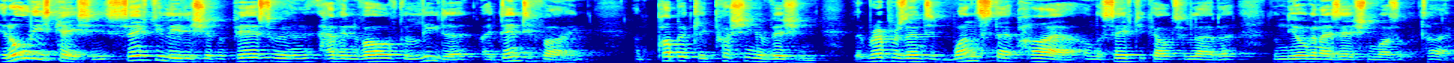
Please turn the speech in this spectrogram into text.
In all these cases, safety leadership appears to have involved the leader identifying and publicly pushing a vision that represented one step higher on the safety culture ladder than the organisation was at the time.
